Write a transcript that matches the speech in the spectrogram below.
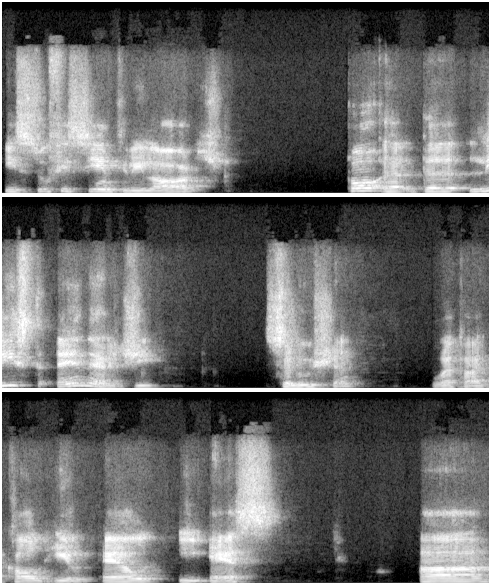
is sufficiently large, for, uh, the least energy solution, what I called here LES, uh,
